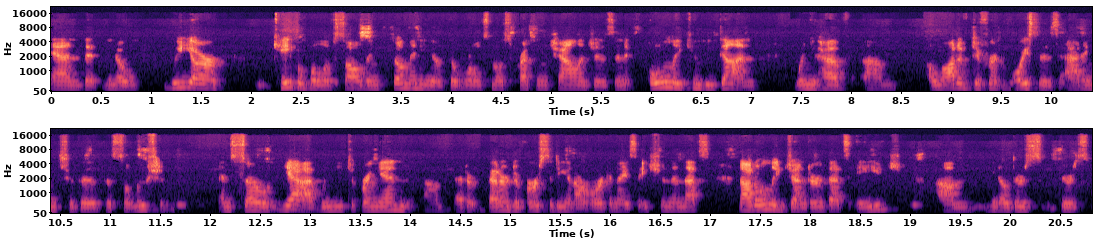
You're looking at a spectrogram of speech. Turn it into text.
And that, you know, we are capable of solving so many of the world's most pressing challenges. And it only can be done when you have um, a lot of different voices adding to the, the solution. And so, yeah, we need to bring in um, better better diversity in our organization, and that's not only gender, that's age. Um, you know, there's there's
